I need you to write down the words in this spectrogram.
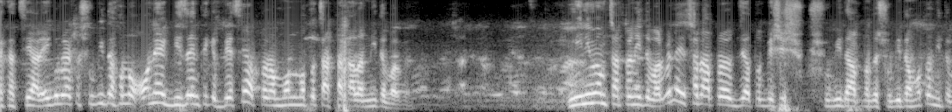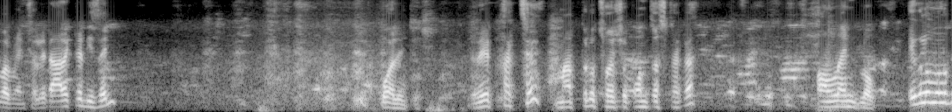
দেখাচ্ছি। আর এগুলো একটা সুবিধা হলো অনেক ডিজাইন থেকে বেছে আপনারা মন মতো চারটা কালার নিতে পারবেন। মিনিমাম চারটা নিতে পারবেন। এছাড়া আপনার যত বেশি সুবিধা আপনাদের সুবিধা মতো নিতে পারবেন ইনশাল্লাহ। এটা আরেকটা ডিজাইন কোয়ালিটি রেট থাকছে মাত্র ছয়শো পঞ্চাশ টাকা। অনলাইন ব্লক এগুলো মূলত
